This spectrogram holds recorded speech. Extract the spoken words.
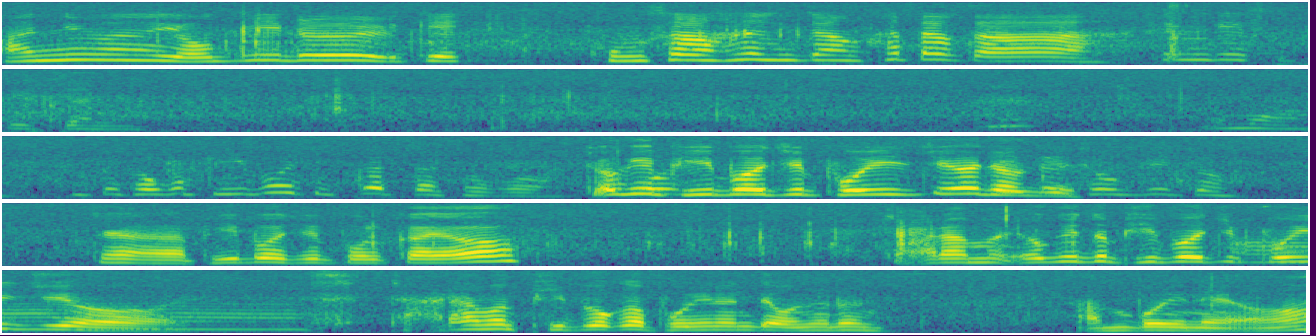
아니면 여기를 이렇게 공사 현장 하다가 생길 수도 있잖아요. 어머, 진짜 저거 비버집 같다 저거. 저기 비버집 보이죠? 저기. 저기도. 자, 비버집 볼까요? 잘하면 여기도 비버집 보이죠? 아, 잘하면 비버가 보이는데 오늘은 안 보이네요.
